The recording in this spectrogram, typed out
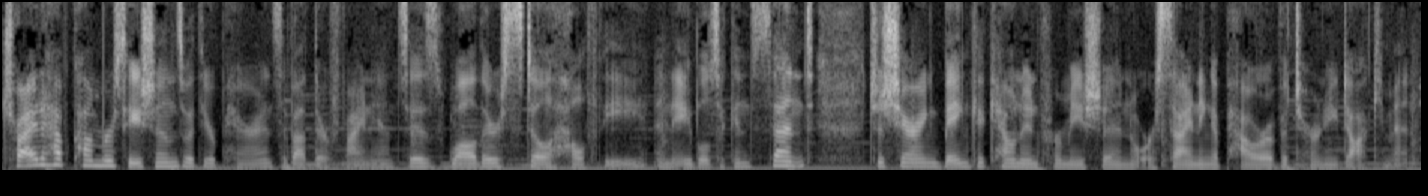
Try to have conversations with your parents about their finances while they're still healthy and able to consent to sharing bank account information or signing a power of attorney document.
